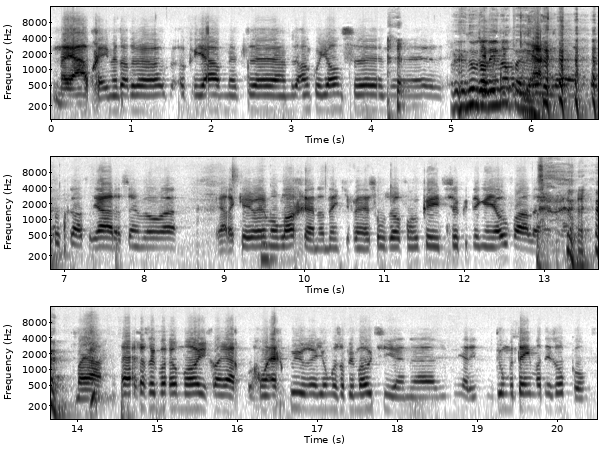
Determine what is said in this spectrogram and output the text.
nou ja, op een gegeven moment hadden we ook, ook een jaar met, eh met Anko Jansen. en, eh, Noem het alleen op. eh. Ja. Ja. dat ook gehad. ja, dat zijn wel. eh, ja, daar kun je wel helemaal om lachen. En dan denk je van, eh, soms wel van hoe kun je die zulke dingen in je hoofd halen. En, eh, maar ja, ergens ook wel heel mooi. Gewoon, ja, gewoon echt pure jongens op emotie. En eh, die- ja, die doen meteen wat in ze opkomt.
